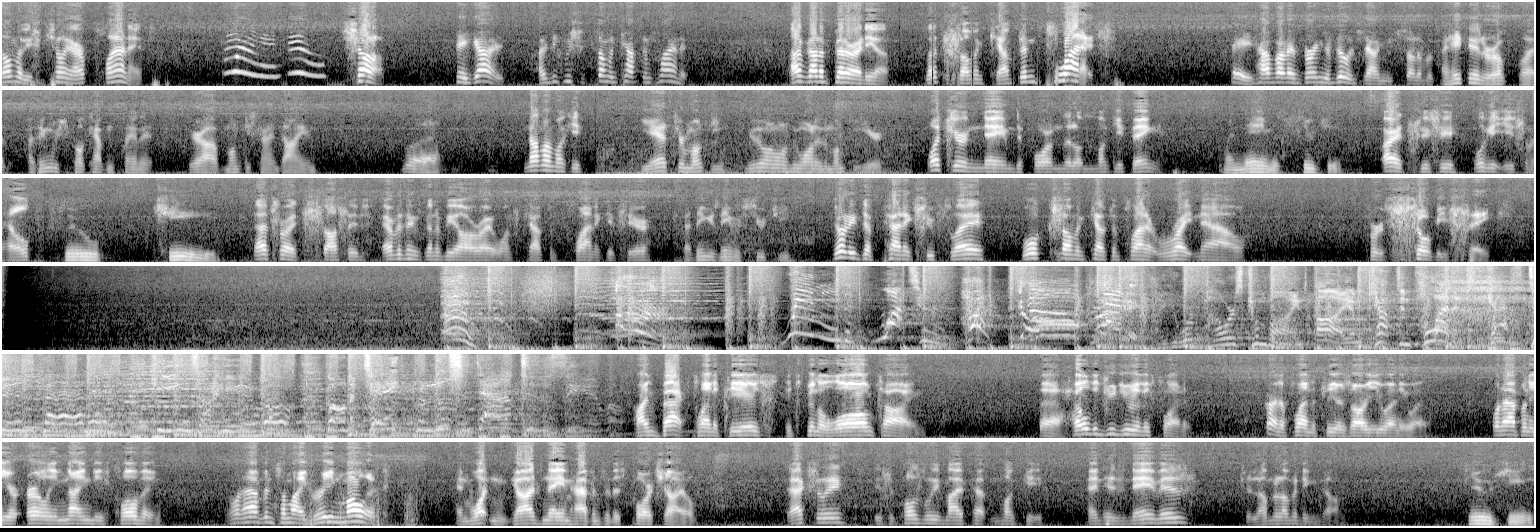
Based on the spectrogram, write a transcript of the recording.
Somebody's killing our planet. What are you gonna do? Shut up. Hey guys, I think we should summon Captain Planet. I've got a better idea. Let's summon Captain Planet. Hey, how about I burn your village down, you son of a... I hate to interrupt, but I think we should call Captain Planet. Your uh, monkey's kind of dying. What? Not my monkey. Yeah, it's your monkey. You're the only one who wanted the monkey here. What's your name, deformed little monkey thing? My name is Suchi. Alright, Sushi. We'll get you some help. Su Chi. That's right, sausage. Everything's gonna be alright once Captain Planet gets here. I think his name is Suchi. No need to panic, Souffle. We'll summon Captain Planet right now. For Sobe's sake. Powers combined, I am Captain Planet! Captain Planet, he's our hero. Gonna take pollution down to zero. I'm back, Planeteers. It's been a long time. The hell did you do to this planet? What kind of Planeteers are you anyway? What happened to your early 90s clothing? What happened to my green mullet? And what in God's name happened to this poor child? Actually, he's supposedly my pet monkey. And his name is Chilum Lama Ding Dong. Suchi.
